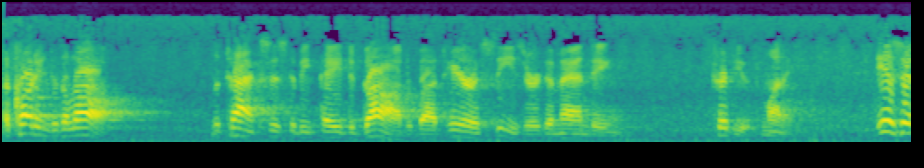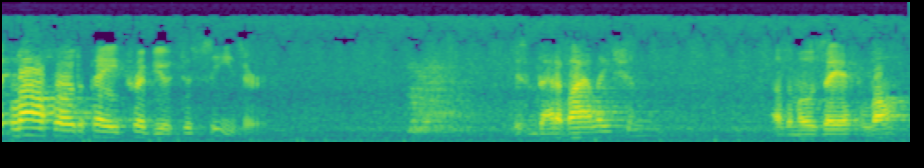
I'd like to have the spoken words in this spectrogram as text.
according to the law, the tax is to be paid to God, but here is Caesar demanding tribute money. Is it lawful to pay tribute to Caesar? Isn't that a violation of the Mosaic law?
